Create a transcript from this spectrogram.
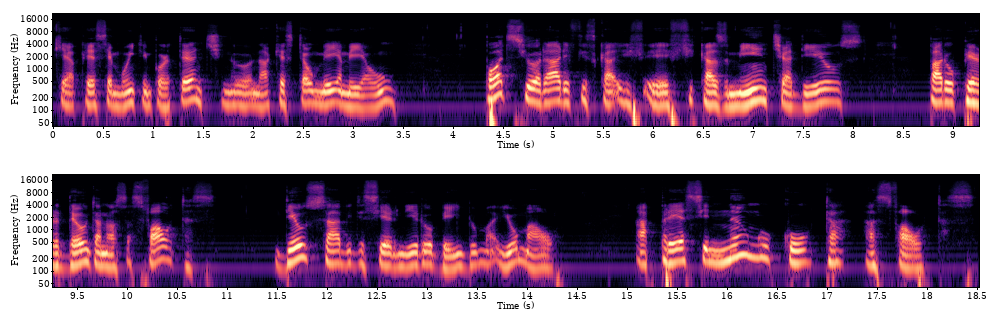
que a prece é muito importante, no, na questão 661, pode-se orar eficazmente a Deus para o perdão das nossas faltas, Deus sabe discernir o bem e o mal. A prece não oculta as faltas.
